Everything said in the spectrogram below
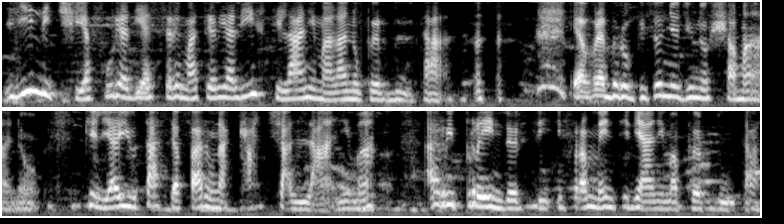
Gli illici, a furia di essere materialisti, l'anima l'hanno perduta. e avrebbero bisogno di uno sciamano che li aiutasse a fare una caccia all'anima, a riprendersi i frammenti di anima perduta.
